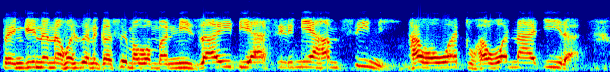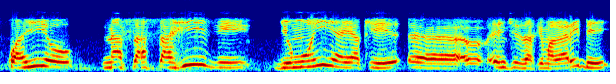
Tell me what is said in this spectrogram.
pengine naweza nikasema kwamba ni zaidi ya asilimia hamsini. Hawa watu hawana ajira. Kwa hiyo na sasa hivi jumuiya ya ki, uh, nchi za kimagharibi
